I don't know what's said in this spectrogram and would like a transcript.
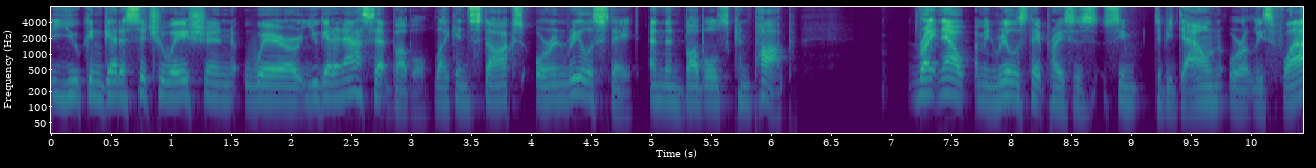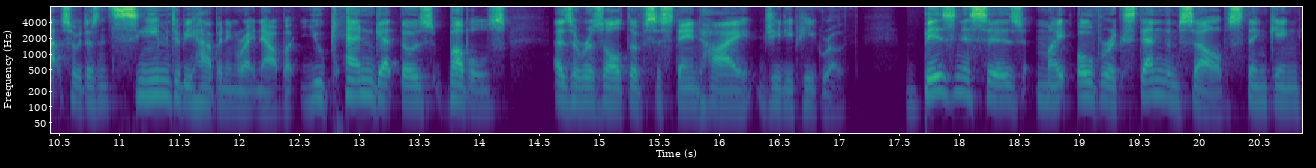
you can get a situation where you get an asset bubble, like in stocks or in real estate, and then bubbles can pop. Right now, I mean, real estate prices seem to be down or at least flat, so it doesn't seem to be happening right now, but you can get those bubbles as a result of sustained high GDP growth. Businesses might overextend themselves thinking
